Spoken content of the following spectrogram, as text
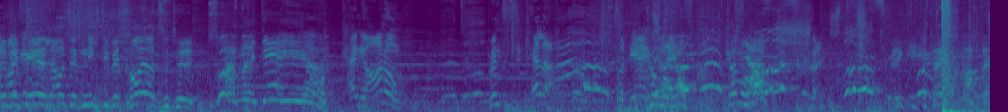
Unsere Befehle lauteten nicht, die Betreuer zu töten. Was war mit der hier? Keine Ahnung. Bringt sie in den Keller. Von der entscheiden. Komm auf! Leg die Gefängniswaffe!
